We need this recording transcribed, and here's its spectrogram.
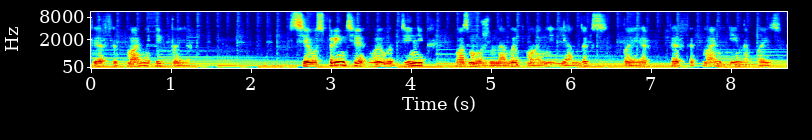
Perfect Money и Payer. В SEO спринте вывод денег возможен на WebMoney, Яндекс, Payer, Perfect Money и на Paze.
